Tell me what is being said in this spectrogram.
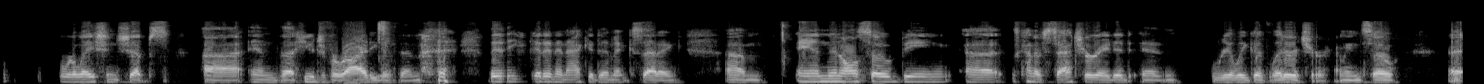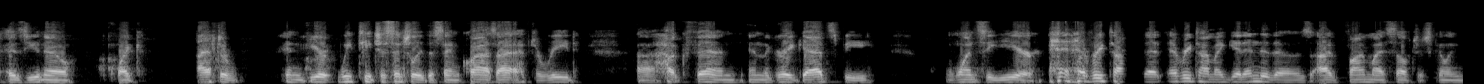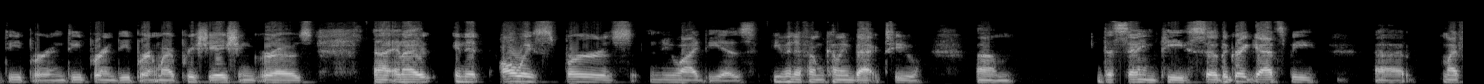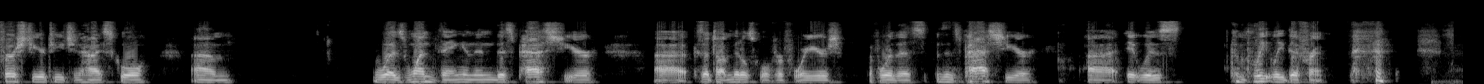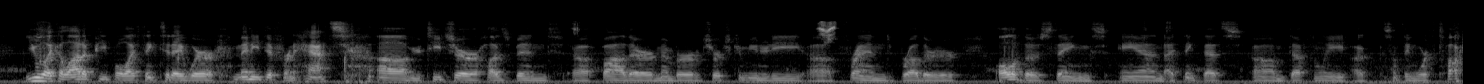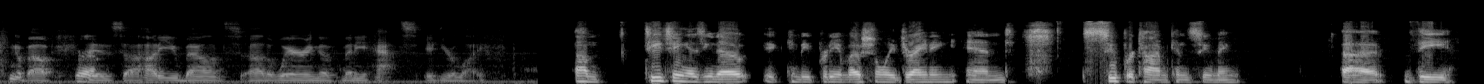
relationships uh, and the huge variety of them that you get in an academic setting. Um, and then also being uh, kind of saturated in really good literature. I mean, so as you know, like I have to, and we teach essentially the same class. I have to read uh, Huck Finn and The Great Gatsby once a year, and every time that every time I get into those, I find myself just going deeper and deeper and deeper, and my appreciation grows. Uh, and I and it always spurs new ideas, even if I'm coming back to um, the same piece. So The Great Gatsby, uh, my first year teaching high school, um, was one thing, and then this past year, because uh, I taught middle school for four years before this, this past year, uh, it was completely different. you, like a lot of people, I think today wear many different hats. Um, your teacher, husband, uh, father, member of a church community, uh, friend, brother, all of those things, and I think that's um, definitely a, something worth talking about. Sure. Is uh, how do you balance uh, the wearing of many hats in your life? Um, teaching, as you know, it can be pretty emotionally draining and super time consuming. Uh, the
